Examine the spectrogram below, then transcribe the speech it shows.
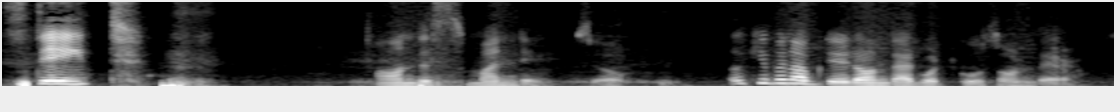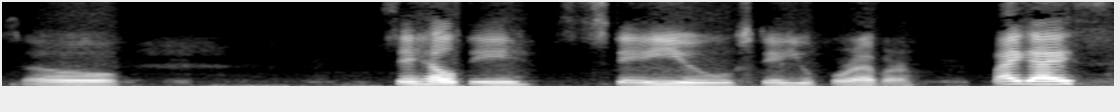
state on this Monday. So I'll keep an update on that, what goes on there. So stay healthy, stay you, stay you forever. Bye, guys.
